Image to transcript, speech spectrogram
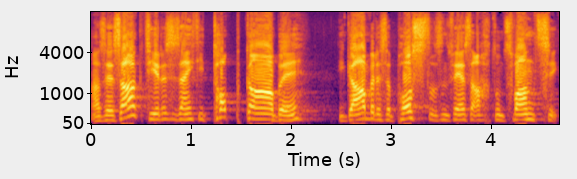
Also er sagt hier, das ist eigentlich die Topgabe, die Gabe des Apostels in Vers 28.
